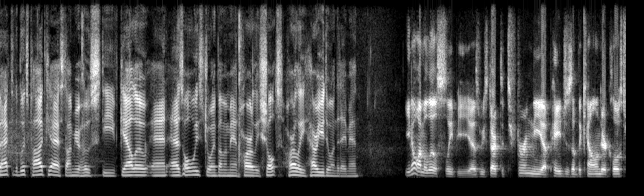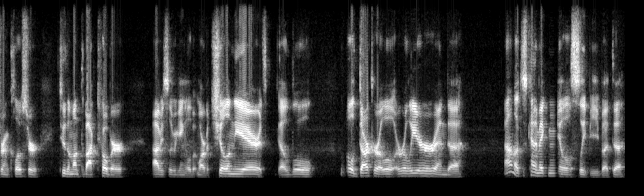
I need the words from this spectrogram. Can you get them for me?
Back to the Blitz Podcast. I'm your host, Steve Gallo, and as always, joined by my man, Harley Schultz. Harley, how are you doing today, man? You know, I'm a little sleepy as we start to turn the uh, pages of the calendar closer and closer to the month of October. Obviously, we're getting a little bit more of a chill in the air. It's a little, a little darker, a little earlier, and uh, I don't know, just kind of making me a little sleepy. But uh,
